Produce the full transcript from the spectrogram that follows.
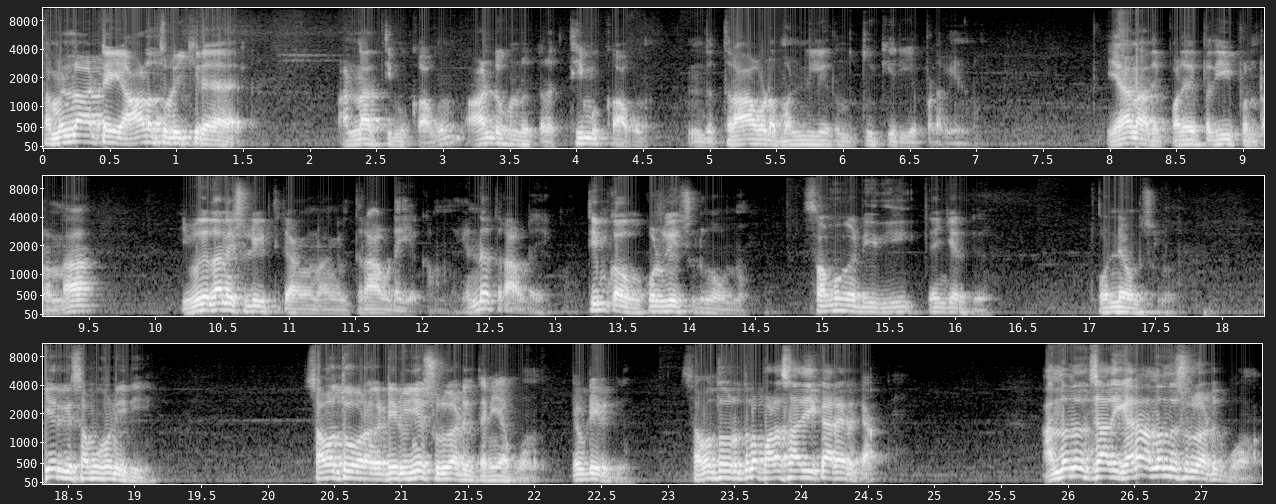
தமிழ்நாட்டை ஆள துடிக்கிற அதிமுகவும் ஆண்டு கொண்டிருக்கிற திமுகவும் இந்த திராவிட மண்ணிலிருந்து தூக்கி எறியப்பட வேண்டும். ஏன் நான் அதை பழைய பதிவு பண்ணுறேன்னா இவங்க தானே சொல்லிக்கிட்டு இருக்காங்க நாங்கள் திராவிட இயக்கம். என்ன திராவிட இயக்கம்? திமுகவுக்கு கொள்கையை சொல்லுங்கள் ஒன்றும் சமூக நீதி. எங்கே இருக்குது ஒன்றே ஒன்று சொல்லுங்கள் எங்கே இருக்குது சமூக நீதி? சமத்துவம் கட்டிடுவீங்க சுடுகாட்டுக்கு தனியாக போகணும். எப்படி இருக்குது சமத்துவத்தில் பல சாதிக்காரன் இருக்கான். அந்தந்த சாதிக்காரன் அந்தந்த சுடுகாட்டுக்கு போவான்.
